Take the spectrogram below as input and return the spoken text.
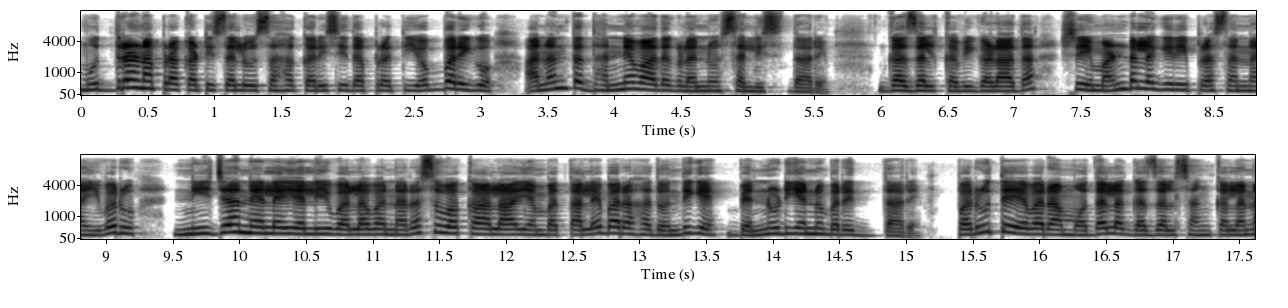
ಮುದ್ರಣ ಪ್ರಕಟಿಸಲು ಸಹಕರಿಸಿದ ಪ್ರತಿಯೊಬ್ಬರಿಗೂ ಅನಂತ ಧನ್ಯವಾದಗಳನ್ನು ಸಲ್ಲಿಸಿದ್ದಾರೆ. ಗಜಲ್ ಕವಿಗಳಾದ ಶ್ರೀ ಮಂಡಲಗಿರಿ ಪ್ರಸನ್ನ ಇವರು, ನಿಜ ನೆಲೆಯಲ್ಲಿ ಒಲವ ನರಸುವ ಕಾಲ ಎಂಬ ತಲೆಬರಹದೊಂದಿಗೆ ಬೆನ್ನುಡಿಯನ್ನು ಬರೆದಿದ್ದಾರೆ. ಪರುತೆಯವರ ಮೊದಲ ಗಜಲ್ ಸಂಕಲನ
